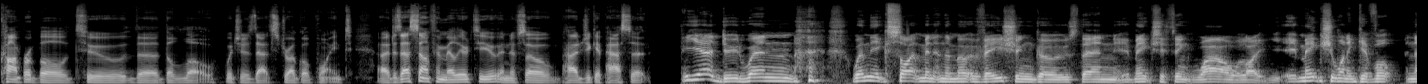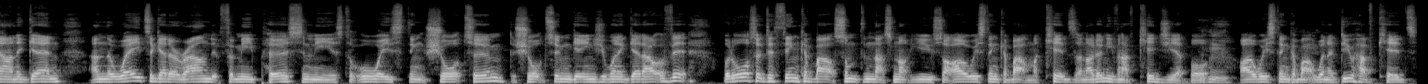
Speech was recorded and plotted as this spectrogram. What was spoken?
comparable to the the low, which is that struggle point. Uh, does that sound familiar to you? And if so, how did you get past it? Yeah, dude, when when the excitement and the motivation goes, then it makes you think, wow, like it makes you want to give up now and again. And the way to get around it for me personally is to always think short term, the short term gains you want to get out of it, but also to think about something that's not you. So I always think about my kids, and I don't even have kids yet, but mm-hmm. I always think about mm-hmm. when I do have kids,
